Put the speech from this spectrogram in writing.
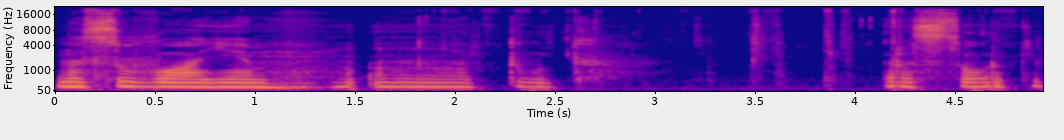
насуває тут розсорки.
